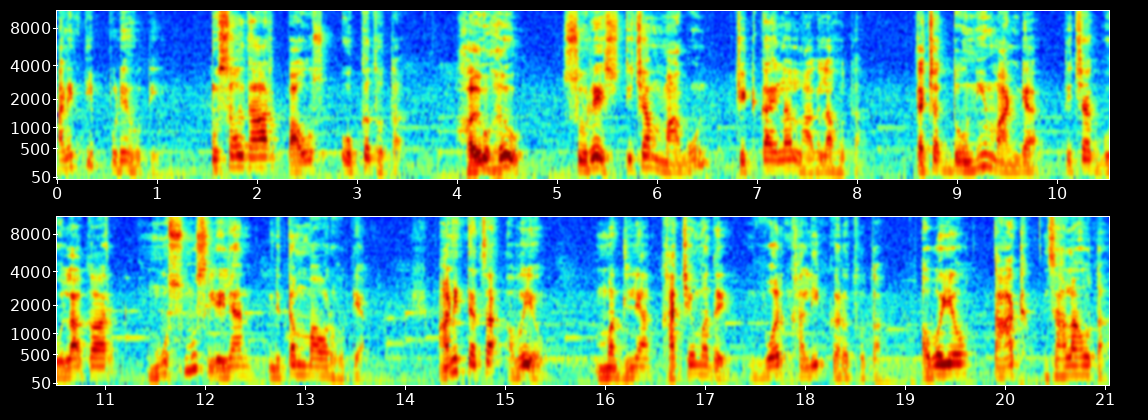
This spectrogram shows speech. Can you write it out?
आणि ती पुढे होती. मुसळधार पाऊस ओकत होता. हळूहळू सुरेश तिच्या मागून चिटकायला लागला होता. त्याच्या दोन्ही मांड्या तिच्या गोलाकार मुसमुसलेल्या नितंबावर होत्या. आणि त्याचा अवयव मधल्या खाचेमध्ये वर खाली करत होता. अवयव ताठ झाला होता.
